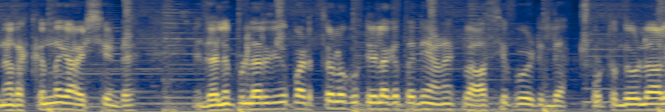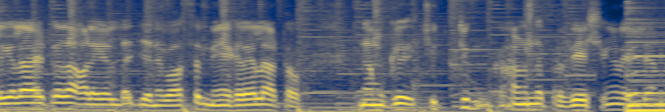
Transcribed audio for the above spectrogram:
നടക്കുന്ന കാഴ്ചയുണ്ട്. എന്തായാലും പിള്ളേർക്ക് പഠിത്തമുള്ള കുട്ടികളൊക്കെ തന്നെയാണ്. ക്ലാസ്സിൽ പോയിട്ടില്ല. പൊട്ടം തൊഴിലാളികളായിട്ടുള്ള ആളുകളുടെ ജനവാസ മേഖലകളാട്ടോ. നമുക്ക് ചുറ്റും കാണുന്ന പ്രദേശങ്ങളെല്ലാം.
